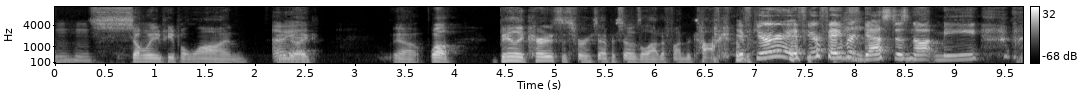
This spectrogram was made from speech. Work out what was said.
Mhm. so many people on. Oh, and you're yeah. like, you know, well, Bailey Curtis's first episode is a lot of fun to talk about. If your if your favorite guest is not me,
